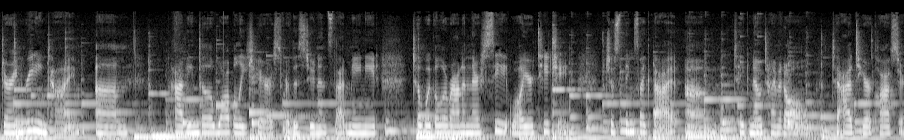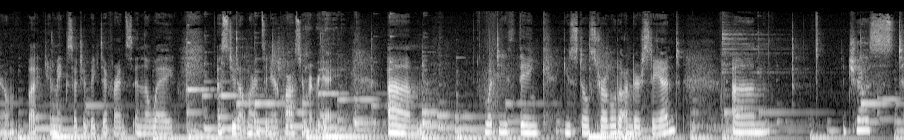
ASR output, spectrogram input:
during reading time. Um, having the wobbly chairs for the students that may need to wiggle around in their seat while you're teaching. Just things like that um, take no time at all to add to your classroom, but can make such a big difference in the way a student learns in your classroom every day. Um, what do you think you still struggle to understand? Um, just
